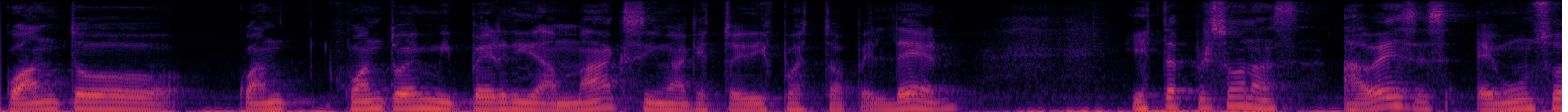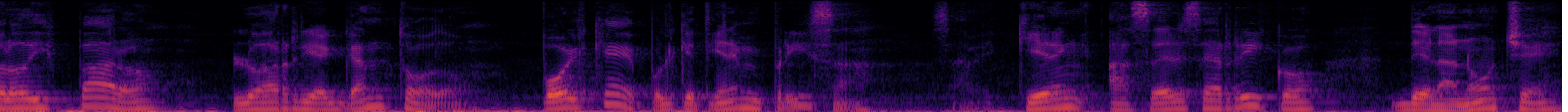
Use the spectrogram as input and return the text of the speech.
cuánto, cuánto es mi pérdida máxima que estoy dispuesto a perder. Y estas personas a veces en un solo disparo lo arriesgan todo. ¿Por qué? Porque tienen prisa. Quieren hacerse ricos de la noche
